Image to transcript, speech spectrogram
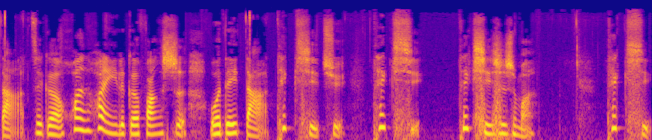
打这个换换一个方式，我得打 taxi 去。taxi，taxi 是什么？taxi。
